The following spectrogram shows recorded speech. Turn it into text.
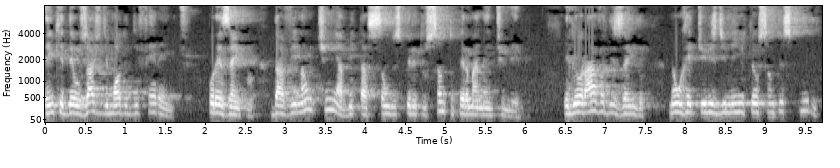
em que Deus age de modo diferente. Por exemplo, Davi não tinha habitação do Espírito Santo permanente nele. Ele orava dizendo: Não retires de mim o teu Santo Espírito.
